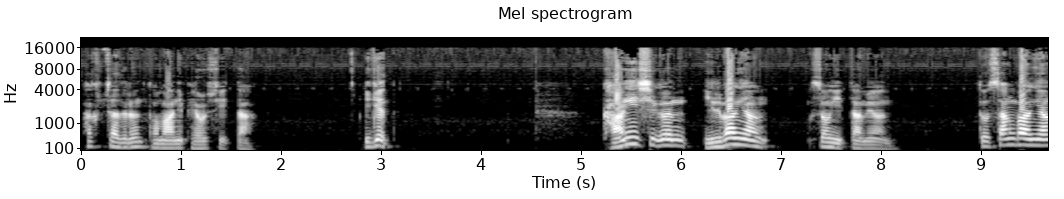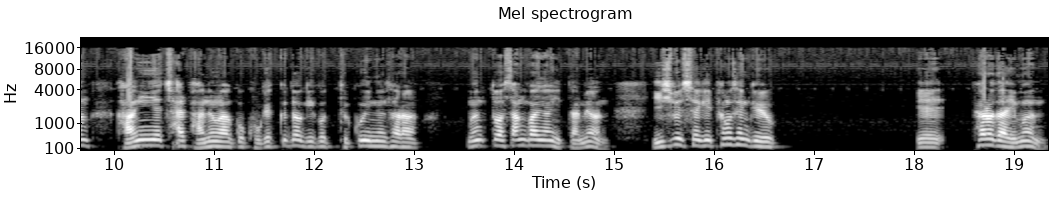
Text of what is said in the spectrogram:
학습자들은 더 많이 배울 수 있다. 이게 강의식은 일방향성이 있다면 또 쌍방향 강의에 잘 반응하고 고개 끄덕이고 듣고 있는 사람은 또 쌍방향이 있다면 21세기 평생교육의 패러다임은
